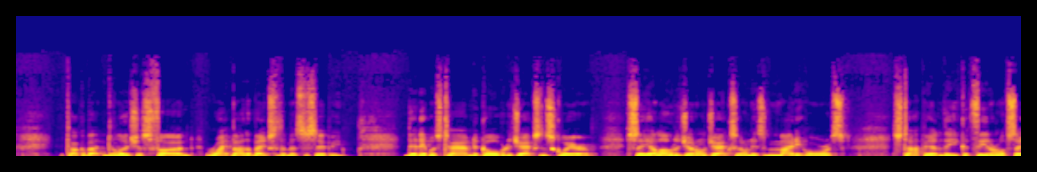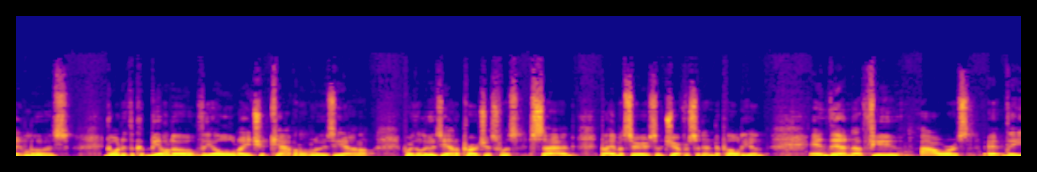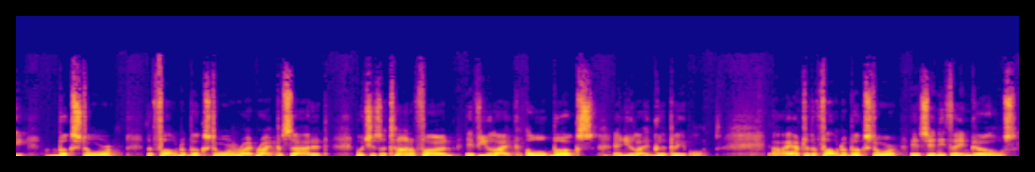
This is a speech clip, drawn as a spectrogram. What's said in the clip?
Talk about delicious fun right by the banks of the Mississippi. Then it was time to go over to Jackson Square, say hello to General Jackson on his mighty horse, stop in the Cathedral of St. Louis, go to the Cabildo, the old ancient capital of Louisiana, where the Louisiana Purchase was signed by emissaries of Jefferson and Napoleon, and then a few hours at the bookstore, the Faulkner bookstore, right right beside it, which is a ton of fun if you like old books and you like good people. Uh, after the Faulkner bookstore, it's anything goes.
